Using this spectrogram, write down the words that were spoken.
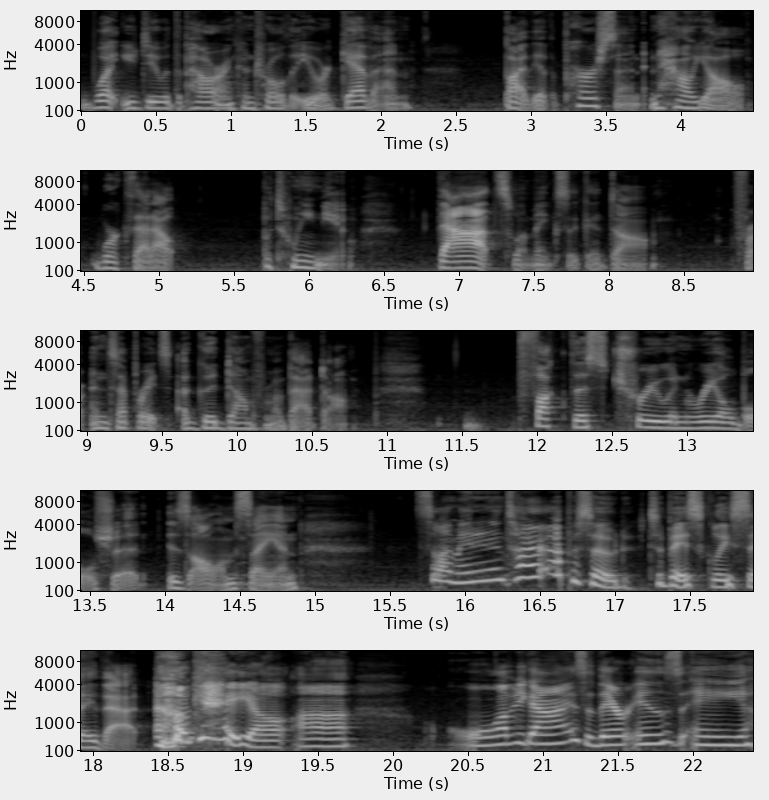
what you do with the power and control that you are given by the other person and how y'all work that out between you. That's what makes a good Dom for, and separates a good Dom from a bad Dom. Fuck this true and real bullshit, is all I'm saying. So I made an entire episode to basically say that. Okay, y'all. Uh, love you guys. There is a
